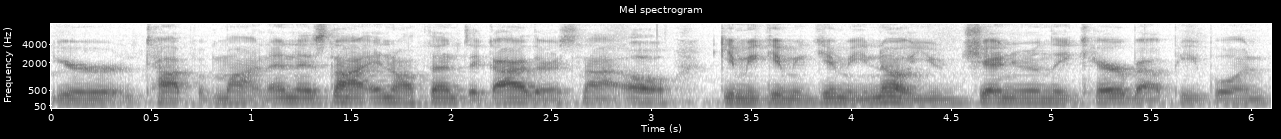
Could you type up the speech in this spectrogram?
you're top of mind. And it's not inauthentic either. It's not oh, gimme, gimme, gimme. No, you genuinely care about people and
